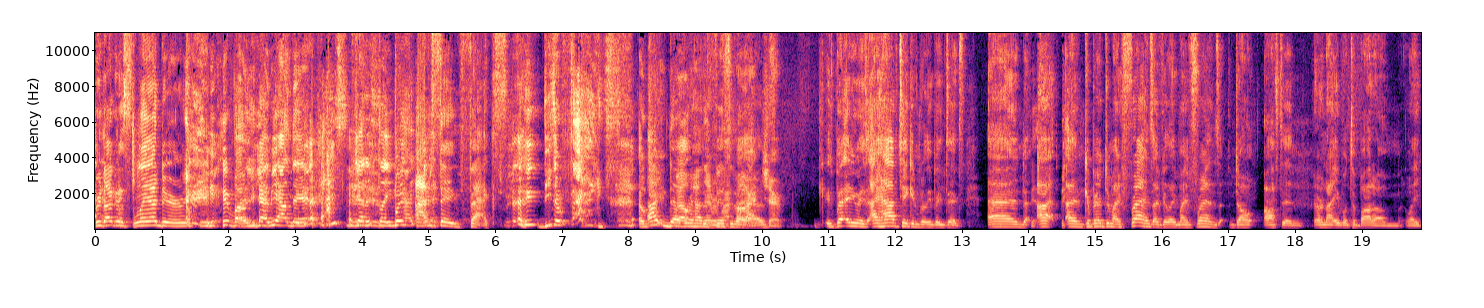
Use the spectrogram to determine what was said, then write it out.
we're not gonna slander. Oh, you got me out there. You jealous slave. but I'm saying facts. These are facts. Okay, I've never had a fist in my right, ass. Sure. but anyways, I have taken really big dicks. And I and compared to my friends, I feel like my friends don't often are not able to bottom like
